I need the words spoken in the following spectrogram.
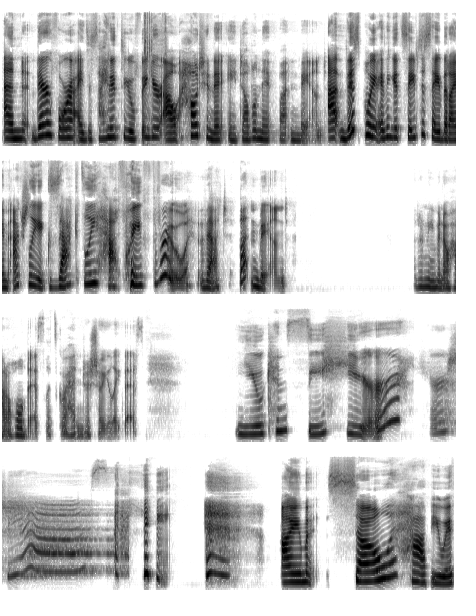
And therefore I decided to figure out how to knit a double knit button band. At this point, I think it's safe to say that I'm actually exactly halfway through that button band. I don't even know how to hold this. Let's go ahead and just show you like this. You can see here. Here she is. I'm so happy with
